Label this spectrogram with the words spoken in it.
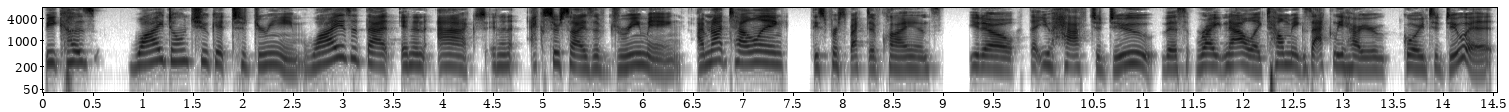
because why don't you get to dream? Why is it that in an act, in an exercise of dreaming, I'm not telling these prospective clients, you know, that you have to do this right now. Like, tell me exactly how you're going to do it.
